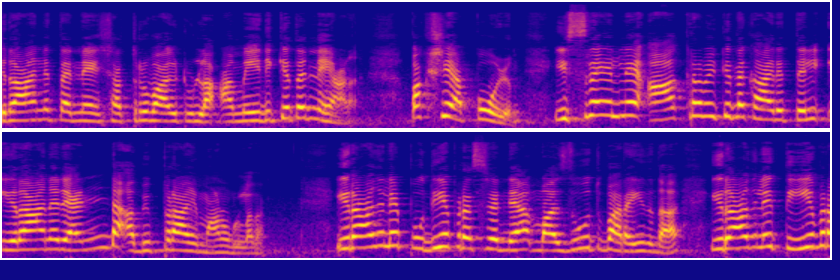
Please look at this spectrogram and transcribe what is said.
ഇറാനെ തന്നെ ശത്രുവായിട്ടുള്ള അമേരിക്ക തന്നെയാണ്. പക്ഷെ അപ്പോഴും ഇസ്രയേലിനെ ആക്രമിക്കുന്ന കാര്യത്തിൽ ഇറാന് രണ്ട് അഭിപ്രായമാണുള്ളത്. ഇറാനിലെ പുതിയ പ്രസിഡന്റ് മസൂദ് പറയുന്നത് ഇറാനിലെ തീവ്ര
